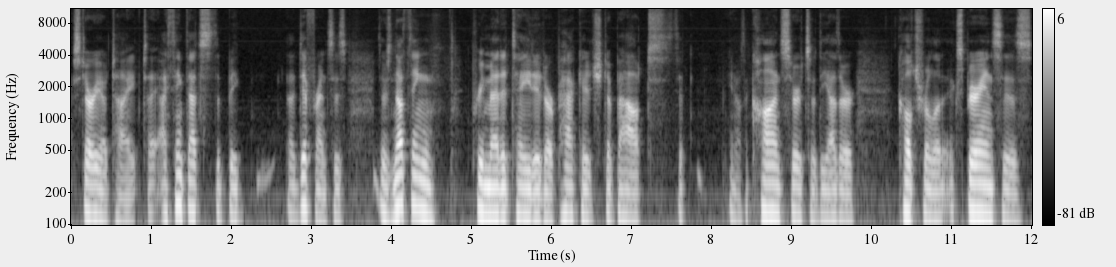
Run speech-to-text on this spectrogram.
stereotyped. I, I think that's the big difference. Is there's nothing premeditated or packaged about the, you know, the concerts or the other cultural experiences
